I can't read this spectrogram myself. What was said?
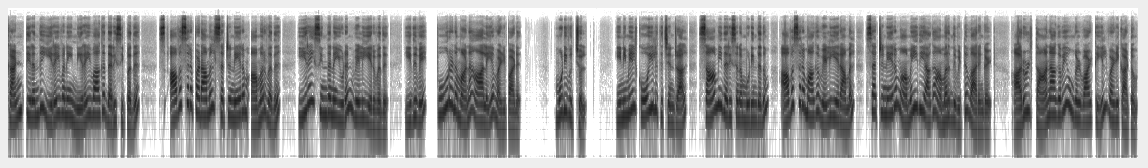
கண் திறந்து இறைவனை நிறைவாக தரிசிப்பது அவசரப்படாமல் சற்று நேரம் அமர்வது இறை சிந்தனையுடன் வெளியேறுவது இதுவே பூரணமான ஆலய வழிபாடு. முடிவுச் சொல். இனிமேல் கோயிலுக்குச் சென்றால் சாமி தரிசனம் முடிந்ததும் அவசரமாக வெளியேறாமல் சற்று நேரம் அமைதியாக அமர்ந்துவிட்டு வாருங்கள். அருள் தானாகவே உங்கள் வாழ்க்கையில் வழிகாட்டும்.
